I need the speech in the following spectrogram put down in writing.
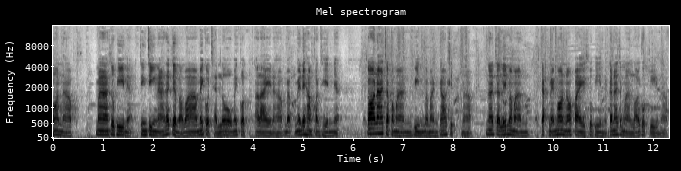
มอนด์นะครับ มาซูพีมเนี่ยจริงๆนะถ้าเกิดแบบว่าไม่กดแชทโลไม่กดอะไรนะครับ แบบไม่ได้ทำคอนเทนต์เนี่ย ก็น่าจะประมาณวินประมาณ 90 นะครับ น่าจะเล่นประมาณจากไดมอนด์เนาะไปซูพีเนี่ยก็น่าจะประมาณร้อยกว่าเกมนะครับ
